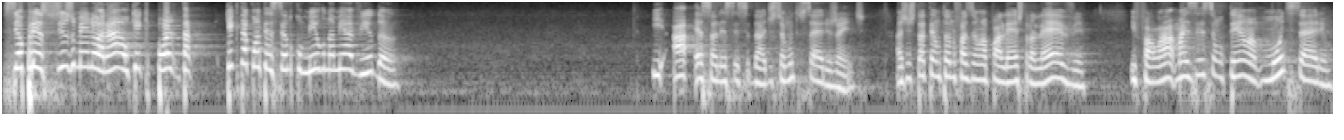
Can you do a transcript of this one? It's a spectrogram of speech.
Se eu preciso melhorar, o que que pode tá, o que está acontecendo comigo na minha vida? E há essa necessidade, isso é muito sério, gente. A gente está tentando fazer uma palestra leve e falar, mas esse é um tema muito sério.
